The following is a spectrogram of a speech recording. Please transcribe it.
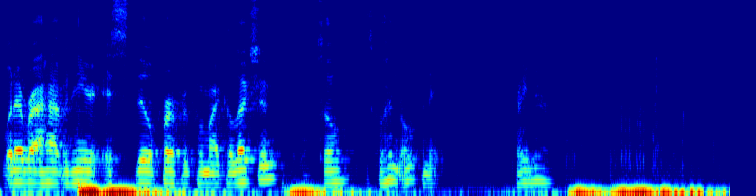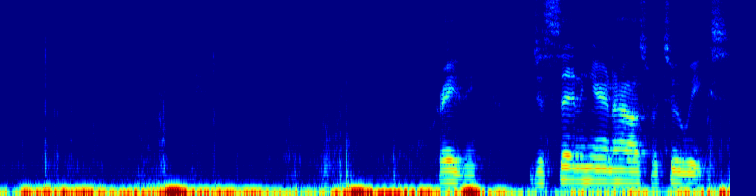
whatever I have in here is still perfect for my collection. So let's go ahead and open it right now. Crazy. Just sitting here in the house for two weeks.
